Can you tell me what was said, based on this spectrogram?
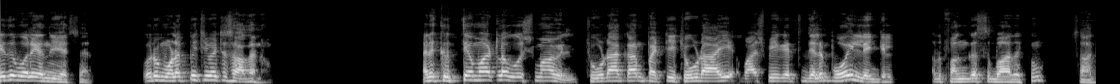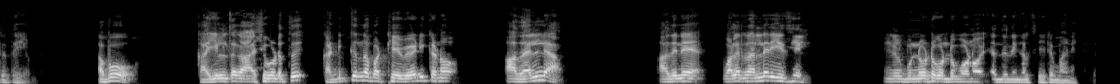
ഏതുപോലെ എന്ന് വിചാരിച്ചാൽ ഒരു മുളപ്പിച്ച് വെച്ച സാധനം അതിന് കൃത്യമായിട്ടുള്ള ഊഷ്മാവിൽ ചൂടാക്കാൻ പറ്റി ചൂടായി ബാഷ്പീകരിച്ച് ജലം പോയില്ലെങ്കിൽ അത് ഫംഗസ് ബാധക്കും സാധ്യതയുണ്ട്. അപ്പോൾ കയ്യിലത്തെ കാശ് കൊടുത്ത് കടിക്കുന്ന പട്ടിയെ മേടിക്കണോ അതല്ല. അതിനെ വളരെ നല്ല രീതിയിൽ നിങ്ങൾ മുന്നോട്ട് കൊണ്ടുപോകണോ എന്ന് നിങ്ങൾ തീരുമാനിക്കുക.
